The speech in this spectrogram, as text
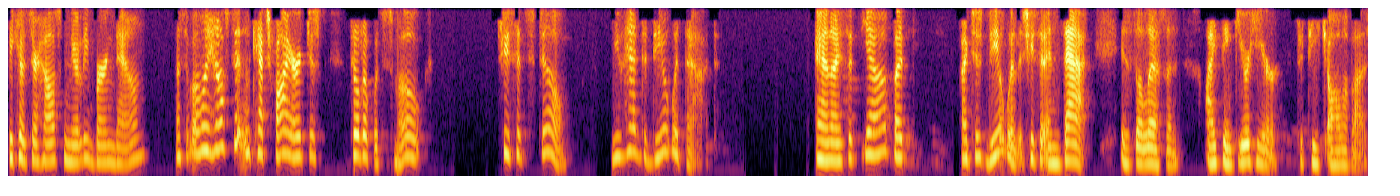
because their house nearly burned down? I said, well, my house didn't catch fire. It just filled up with smoke. She said, still, you had to deal with that. And I said, yeah, but I just deal with it. She said, and that is the lesson I think you're here to teach all of us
